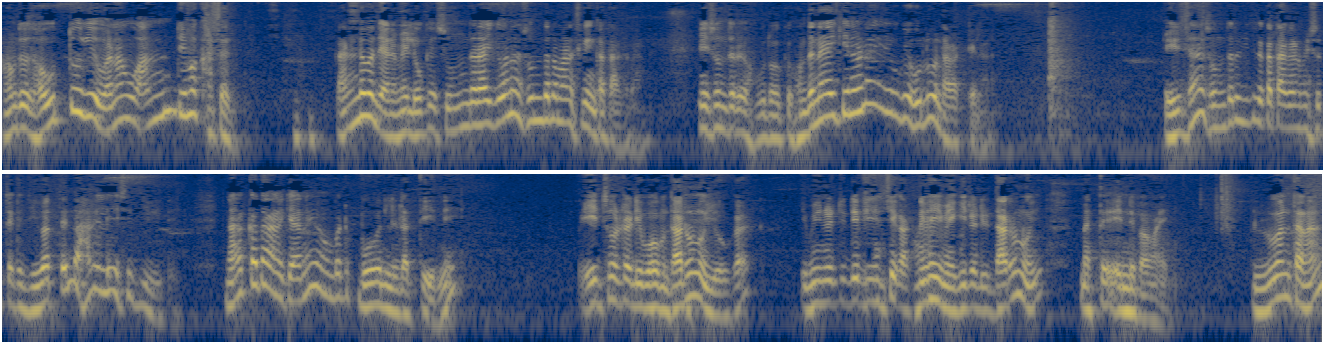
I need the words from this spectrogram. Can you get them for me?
හාමුදුරු සෞතු කියවනම් ඌ අන්තිම කසද. ගන්නව දැන මේ ලෝකේ සුන්දරයි කියවනම් සුන්දර මනසකින් කතා කරන්නේ. මේ සුන්දර හොඳ නැහැ කියනවනේ ඌගේ හුලුව නරක වෙලා. ඒ නිසා සුන්දර විදිහට කතා කරන මිනිස්සුත් එක්ක ජීවත් වෙන්න හරි ලේසි ජීවිතේ. නරක කතා කරන කියන්නේ ඔබට බෝවෙන් ලෙඩක් තියෙන්නේ. ඒඩ්ස් වලට බොහොම දරුණු යෝග ඉමුනිටි ඩෙෆිෂියන්සි එකක් නෙවෙයි මේක ඊට දරුණුයි මැත්ත එන්නේ පමයි. පුළුවන් තරම්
